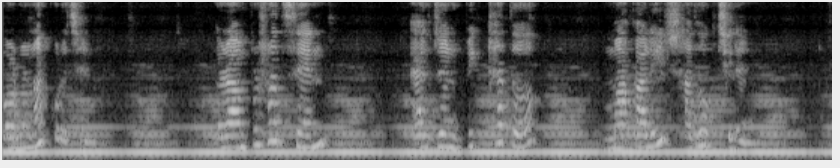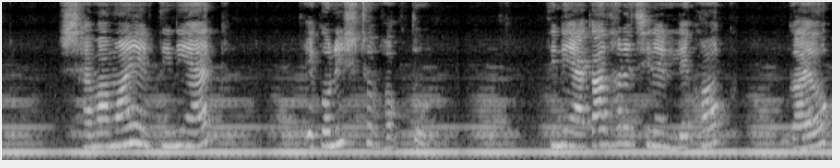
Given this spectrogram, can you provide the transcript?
বর্ণনা করেছেন। রামপ্রসাদ সেন একজন বিখ্যাত মা কালীর সাধক ছিলেন। শ্যামা মায়ের তিনি এক একনিষ্ঠ ভক্ত। তিনি একাধারে ছিলেন লেখক, গায়ক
